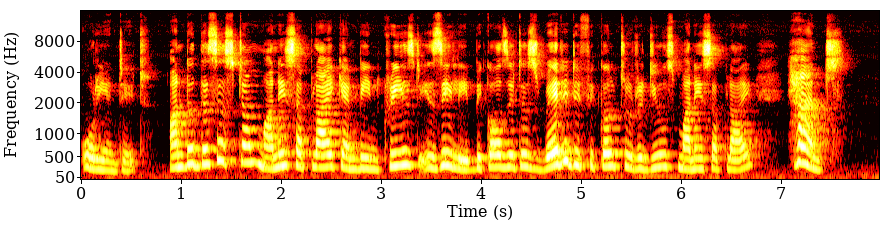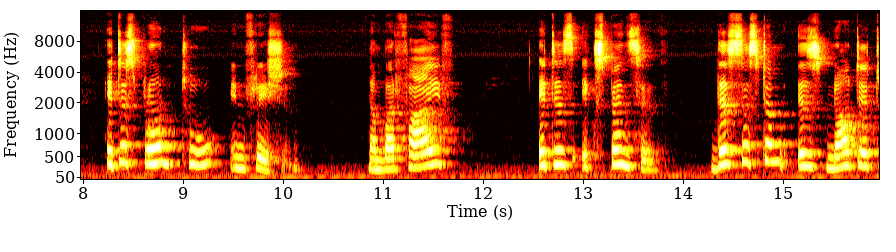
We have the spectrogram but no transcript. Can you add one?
oriented. Under this system, money supply can be increased easily because it is very difficult to reduce money supply. Hence, it is prone to inflation. Number five, it is expensive. This system is not at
